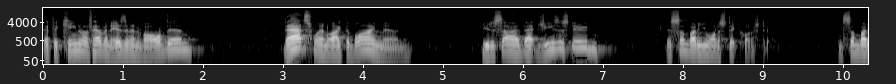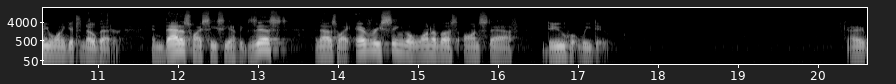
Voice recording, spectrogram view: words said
that the kingdom of heaven isn't involved in, that's when, like the blind men, you decide that Jesus dude is somebody you want to stick close to and somebody you want to get to know better. And that is why CCF exists. And that is why every single one of us on staff do what we do. Okay?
